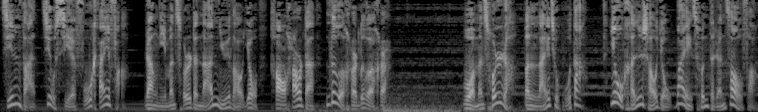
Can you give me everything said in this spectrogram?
今晚就写符开法，让你们村的男女老幼好好的乐呵乐呵。我们村啊本来就不大，又很少有外村的人造访，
